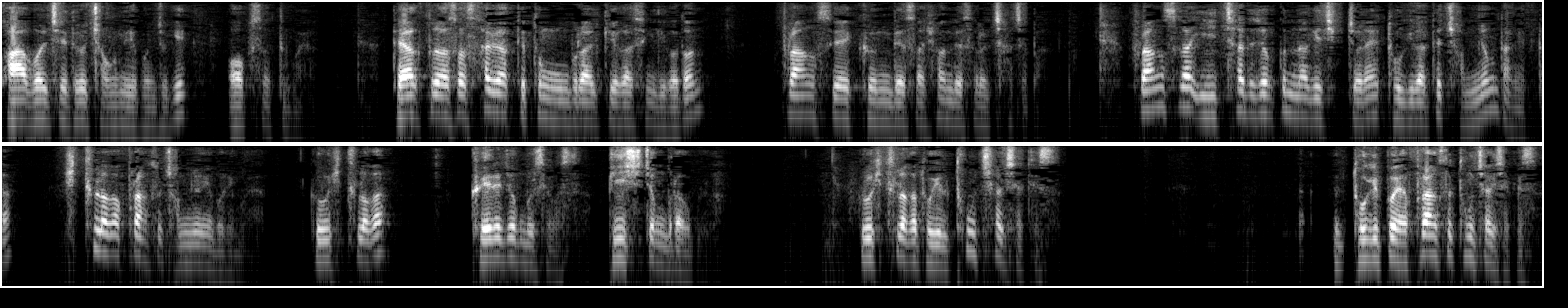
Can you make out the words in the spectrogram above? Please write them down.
과거를 제대로 정리해 본 적이 없었던 거예요. 대학 들어가서 사회학 계통 공부를 할 기회가 생기거든 프랑스의 근대사, 현대사를 찾아봐. 프랑스가 2차 대전 끝나기 직전에 독일한테 점령당했다? 히틀러가 프랑스를 점령해버린 거야. 그리고 히틀러가 괴뢰 정부를 세웠어. 비시 정부라고 불러. 그리고 히틀러가 독일을 통치하기 시작했어. 독일뿐 프랑스를 통치하기 시작했어.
